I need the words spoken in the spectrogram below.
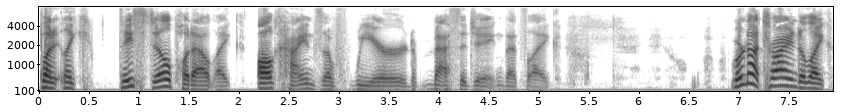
but like they still put out like all kinds of weird messaging that's like we're not trying to like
